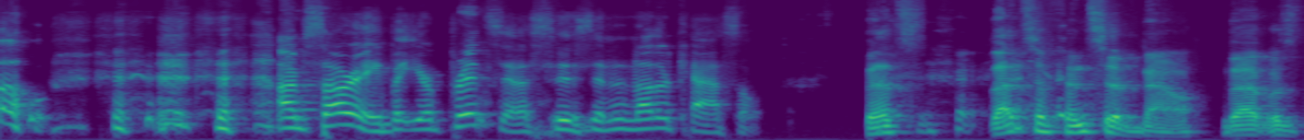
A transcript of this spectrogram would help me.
no, I'm sorry, but your princess is in another castle. That's that's offensive now. That was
